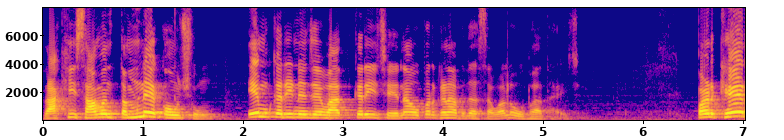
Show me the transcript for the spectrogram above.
રાખી સાવંત તમને કહું છું, એમ કરીને જે વાત કરી છે, એના ઉપર ઘણા બધા સવાલો ઊભા થાય છે. પણ ખેર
